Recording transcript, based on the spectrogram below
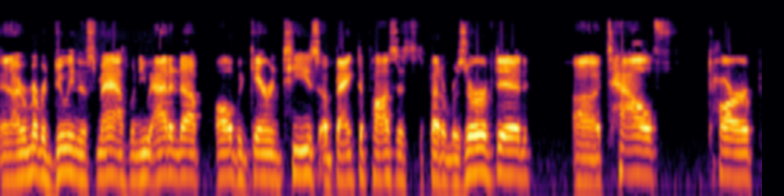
and I remember doing this math when you added up all the guarantees of bank deposits the Federal Reserve did, uh, TALF, TARP,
